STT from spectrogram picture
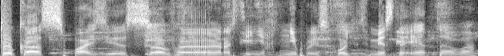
только аспазис в э, растениях не происходит. Вместо этого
